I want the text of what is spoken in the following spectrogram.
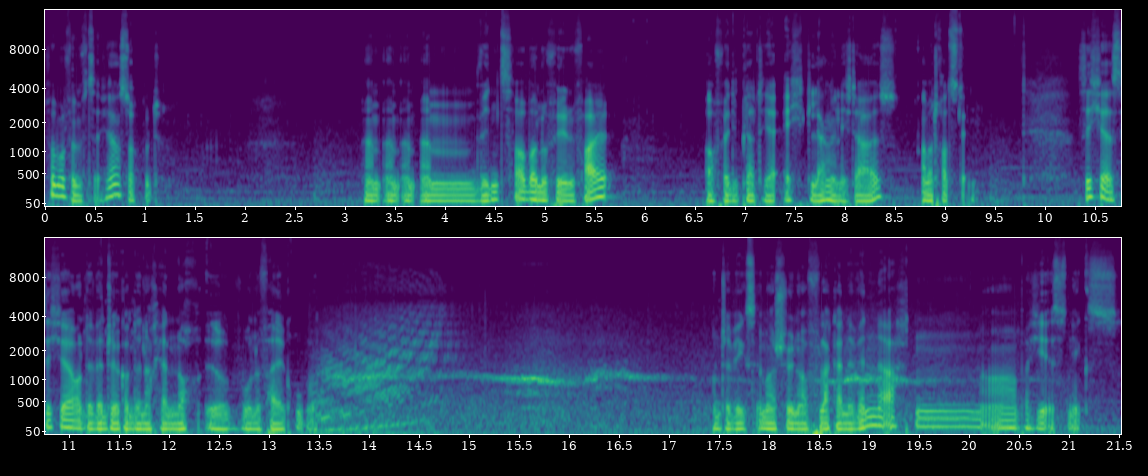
55. Ja, ist doch gut. Ähm, ähm, ähm, ähm, Windzauber nur für den Fall. Auch wenn die Platte ja echt lange nicht da ist. Aber trotzdem. Sicher ist sicher und eventuell kommt dann nachher noch irgendwo eine Fallgrube. Unterwegs immer schön auf flackernde Wände achten. Aber hier ist nichts.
